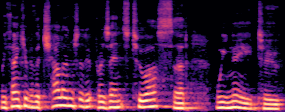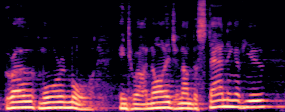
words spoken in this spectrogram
We thank you for the challenge that it presents to us that we need to grow more and more into our knowledge and understanding of you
